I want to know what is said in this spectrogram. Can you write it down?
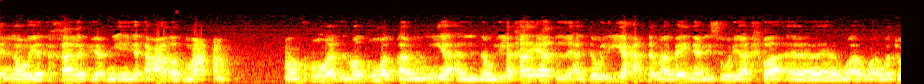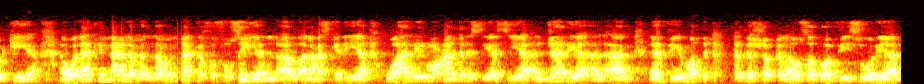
إنه يتخالف يعني يتعارض مع منظومه المنظومة القانونية الدوليه الدولية حتى ما بين يعني سوريا وتركيا. ولكن نعلم أن هناك خصوصية للأرض العسكرية وللمعادلة السياسية الجارية الآن في منطقة الشرق الأوسط وفي سوريا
